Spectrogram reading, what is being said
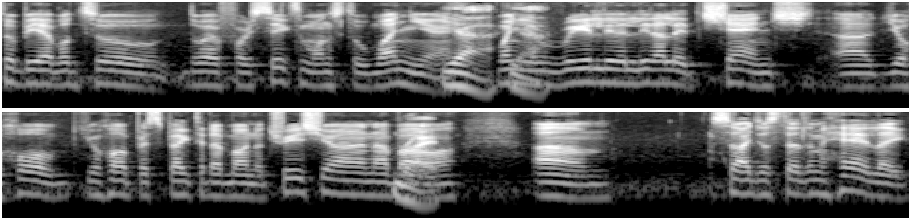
to be able to do it for six months to one year. Yeah, When yeah. you really literally change uh, your whole your whole perspective about nutrition about. Um, so I just tell them, hey, like,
